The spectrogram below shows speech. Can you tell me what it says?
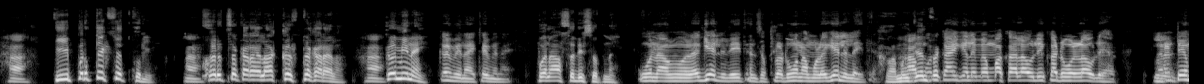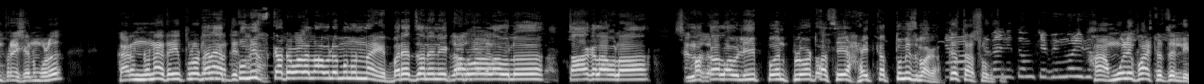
हा. की प्रत्येक शेतकरी हा. खर्च करायला कष्ट करायला हा. कमी नाही. कमी नाही कमी नाही. पण असं दिसत नाही. उन्हामुळे गेलेले आहे त्यांचं प्लॉट उन्हामुळे गेलेलं आहे. ते. हा, मग आपण ज्यांचं काय केलं मी मका लावली कडवळ लावले ह्यात. कारण टेम्परेचर मुळे कारण नाही तरी प्लॉट नाही, नाही, तुम्हीच कटवाळा लावलं म्हणून नाही. बऱ्याच जणांनी लावलं, कटवाळा लावलं ताग लावला मका लावली पण प्लॉट असे आहेत का तुम्हीच बघा. कसा मुळी हा मुली फास्ट चालली.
